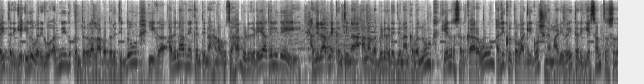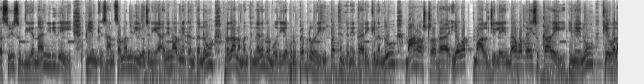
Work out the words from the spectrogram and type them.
ರೈತರಿಗೆ ಇದುವರೆಗೂ ಹದಿನೈದು ಕಂತುಗಳ ಲಾಭ ದೊರೆತಿದ್ದು, ಈಗ ಹದಿನಾರನೇ ಕಂತಿನ ಹಣವು ಸಹ ಬಿಡುಗಡೆಯಾಗಲಿದೆ. ಹದಿನಾರನೇ ಕಂತಿನ ಹಣದ ಬಿಡುಗಡೆ ದಿನಾಂಕವನ್ನು ಕೇಂದ್ರ ಸರ್ಕಾರವು ಅಧಿಕೃತವಾಗಿ ಘೋಷಣೆ ಮಾಡಿ ರೈತರಿಗೆ ಸಂತಸದ ಸುಯಿಸುದ್ದಿಯನ್ನ ನೀಡಿದೆ. ಪಿಎಂ ಕಿಸಾನ್ ಸಮ್ಮಾನ್ ನಿಧಿ ಯೋಜನೆಯ ಹದಿನಾರನೇ ಕಂತನ್ನು ಪ್ರಧಾನಮಂತ್ರಿ ನರೇಂದ್ರ ಮೋದಿ ಅವರು ಫೆಬ್ರವರಿ ಇಪ್ಪತ್ತೆಂಟನೇ ತಾರೀಕಿನಂದು ಮಹಾರಾಷ್ಟ್ರದ ಯವತ್ಮಾಲ್ ಜಿಲ್ಲೆಯಿಂದ ವರ್ಗಾಯಿಸುತ್ತಾರೆ. ಇನ್ನೇನು, ಕೇವಲ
